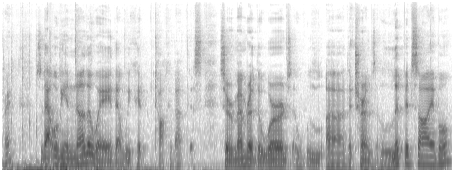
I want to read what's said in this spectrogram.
right? So that will be another way that we could talk about this. So remember the words, uh, the terms lipid soluble,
